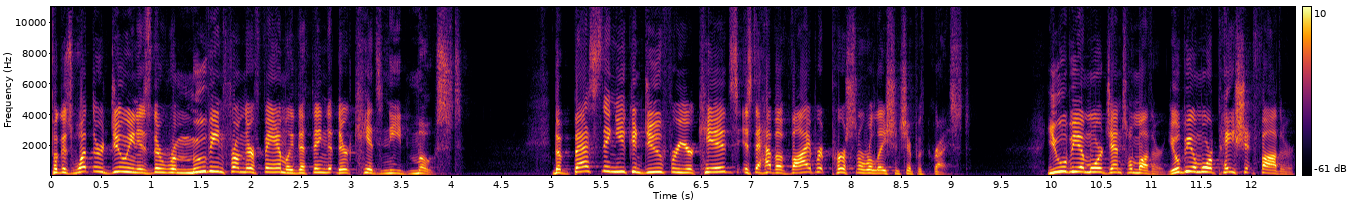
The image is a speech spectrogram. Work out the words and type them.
because what they're doing is they're removing from their family the thing that their kids need most. The best thing you can do for your kids is to have a vibrant personal relationship with Christ. You will be a more gentle mother. You'll be a more patient father.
